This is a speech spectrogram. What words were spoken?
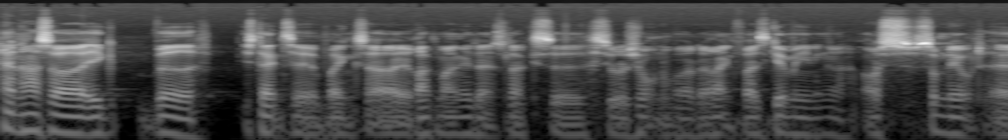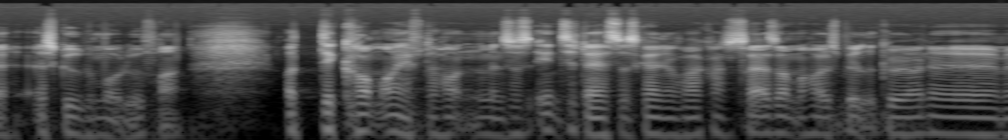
han har så ikke været i stand til at bringe sig i ret mange af den slags øh, situationer, hvor der rent faktisk giver meninger, også som nævnt, at, at skyde på mål udefra. Og det kommer efterhånden, men så indtil da, så skal han jo bare koncentrere sig om at holde spillet kørende. Øh,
